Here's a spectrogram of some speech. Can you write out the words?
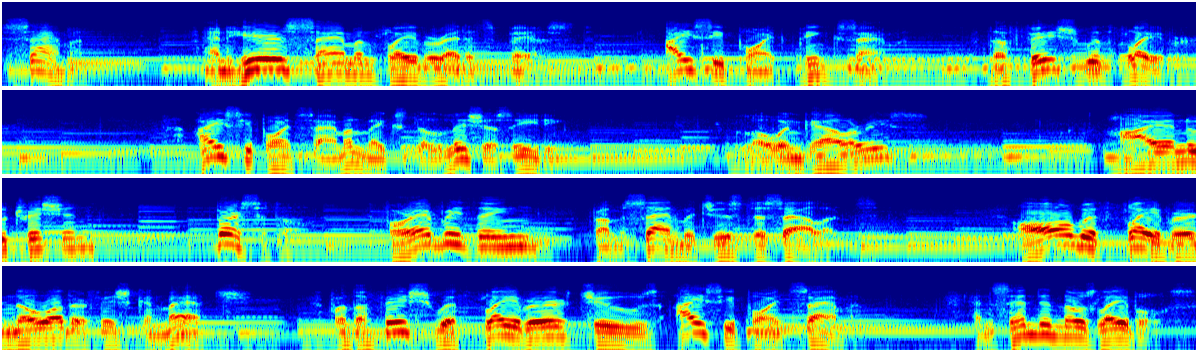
salmon. And here's salmon flavor at its best Icy Point Pink Salmon, the fish with flavor. Icy Point salmon makes delicious eating. Low in calories, high in nutrition, versatile for everything from sandwiches to salads. All with flavor no other fish can match. For the fish with flavor, choose Icy Point Salmon. And send in those labels.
